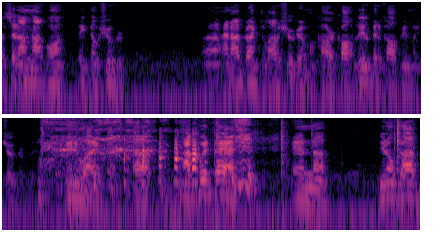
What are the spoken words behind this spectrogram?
I said, I'm not gonna eat no sugar. Uh, and I drank a lot of sugar in my car, a little bit of coffee in my sugar, but anyway, uh, I quit that. And, uh, you know, God,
